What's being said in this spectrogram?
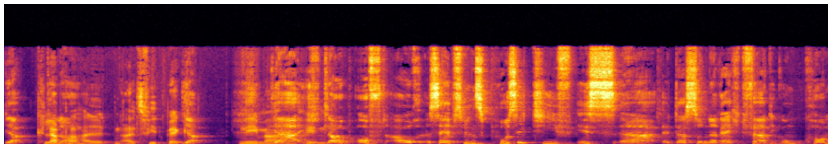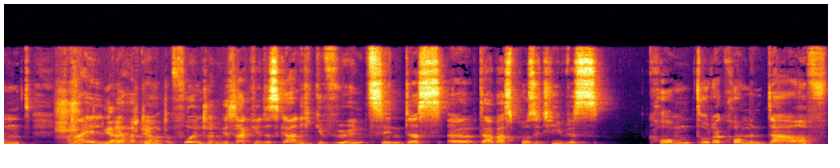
Ja. Klappe genau. halten als Ja. Feedbacknehmer. Ja, ich glaube oft auch, selbst wenn es positiv ist, ja, dass so eine Rechtfertigung kommt, weil Ja, wir haben stimmt. ja vorhin schon gesagt, wir das gar nicht gewöhnt sind, dass äh, da was Positives kommt oder kommen darf.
